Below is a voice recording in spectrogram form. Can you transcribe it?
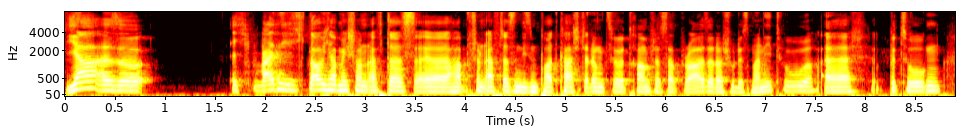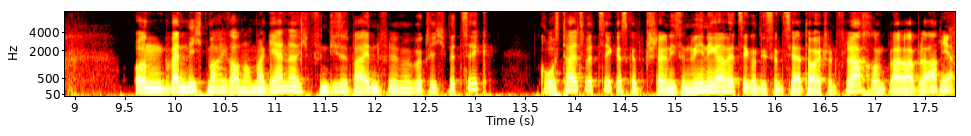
Ja, also ich weiß nicht, ich glaube, ich habe mich schon öfters, äh, habe schon öfters in diesem Podcast Stellung zu Traumschiff Surprise oder Shoot des Manitou äh, bezogen. Und wenn nicht, mache ich es auch nochmal gerne. Ich finde diese beiden Filme wirklich witzig. Großteils witzig. Es gibt Stellen, die sind weniger witzig und die sind sehr deutsch und flach und bla bla bla. Ja.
